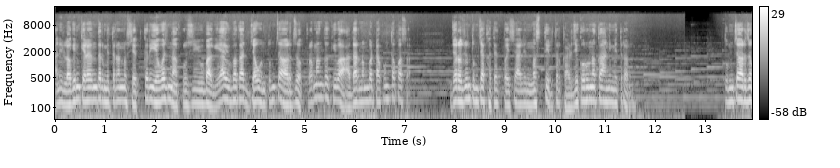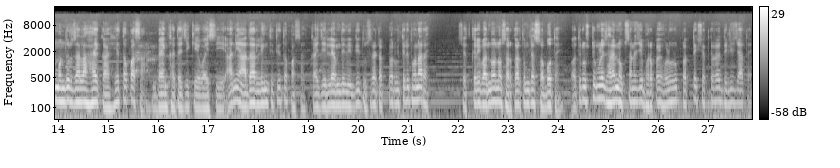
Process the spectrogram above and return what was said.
आणि लॉग इन केल्यानंतर मित्रांनो शेतकरी योजना कृषी विभाग या विभागात जाऊन तुमचा अर्ज क्रमांक किंवा आधार नंबर टाकून तपासा. जर अजून तुमच्या खात्यात पैसे आले नसतील तर काळजी करू नका आणि मित्रांनो तुमचा अर्ज मंजूर झाला आहे का हे तपासा. बँक खात्याची के वाय सी आणि आधार लिंक तिथे तपासा. काही जिल्ह्यामध्ये निधी दुसऱ्या टप्प्यावर वितरित होणार आहे. शेतकरी बांधवांनो सरकार तुमच्यासोबत आहे. अतिवृष्टीमुळे झालेल्या नुकसानाची भरपाई हळूहळू प्रत्येक शेतकऱ्याला दिली जात आहे.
